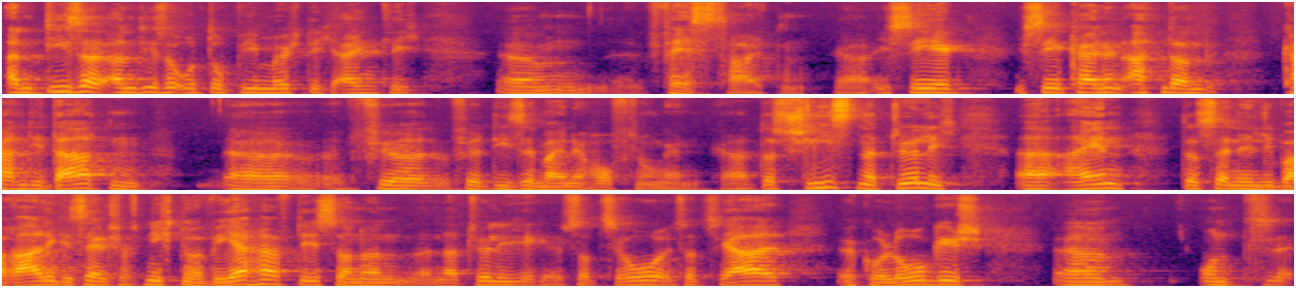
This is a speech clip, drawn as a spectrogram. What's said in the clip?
an dieser, an dieser Utopie möchte ich eigentlich ähm, festhalten. Ja? Ich, sehe, ich sehe keinen anderen Kandidaten äh, für, für diese meine Hoffnungen. Ja, das schließt natürlich äh, ein, dass eine liberale Gesellschaft nicht nur wehrhaft ist, sondern natürlich sozio, sozial, ökologisch. Äh, und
